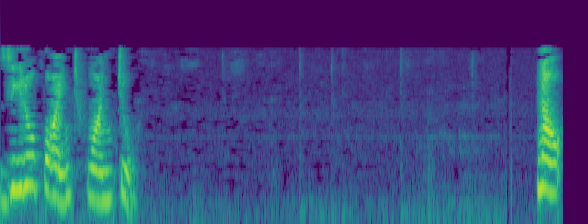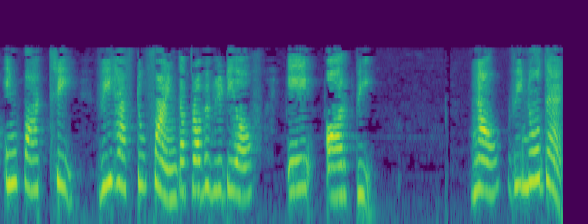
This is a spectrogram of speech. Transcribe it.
0.12. Now in part 3 we have to find the probability of A or B. Now we know that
